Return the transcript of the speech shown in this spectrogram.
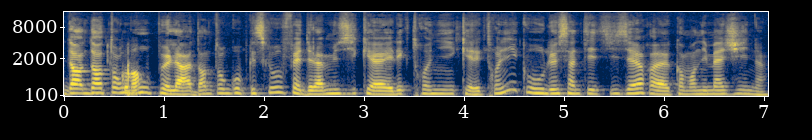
dans, dans ton comment groupe, là, dans ton groupe, qu'est-ce que vous faites? De la musique euh, électronique, électronique ou le synthétiseur, euh, comme on imagine?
